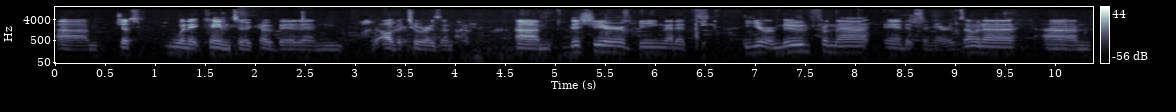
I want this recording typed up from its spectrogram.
um, just when it came to COVID and all the tourism. Um, this year, being that it's a year removed from that and it's in Arizona, um,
